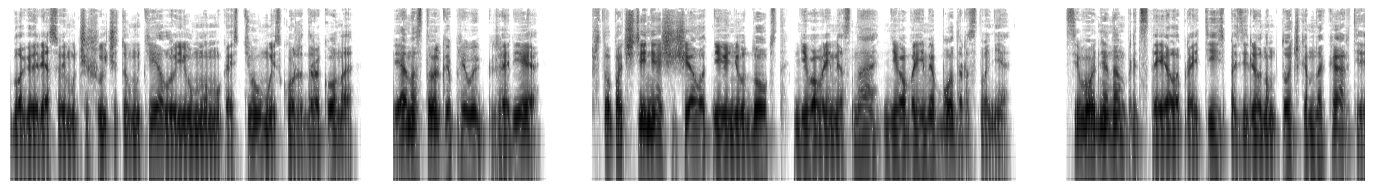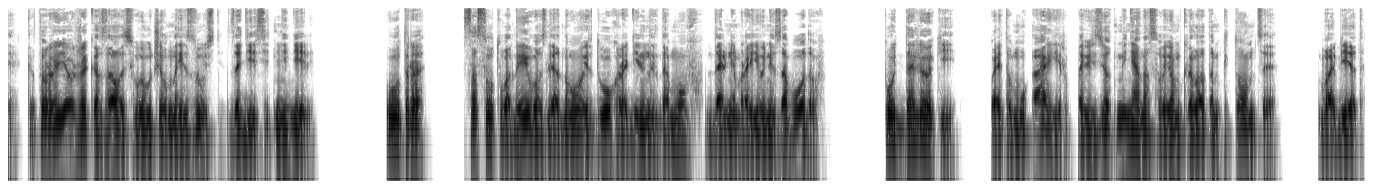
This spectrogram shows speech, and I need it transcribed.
Благодаря своему чешуйчатому телу и умному костюму из кожи дракона, я настолько привык к жаре, что почти не ощущал от нее неудобств ни во время сна, ни во время бодрствования. Сегодня нам предстояло пройтись по зеленым точкам на карте, которую я уже, казалось, выучил наизусть за 10 недель. Утро, сосуд воды возле одного из двух родильных домов в дальнем районе заводов. Путь далекий, поэтому Агир повезет меня на своем крылатом питомце. В обед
